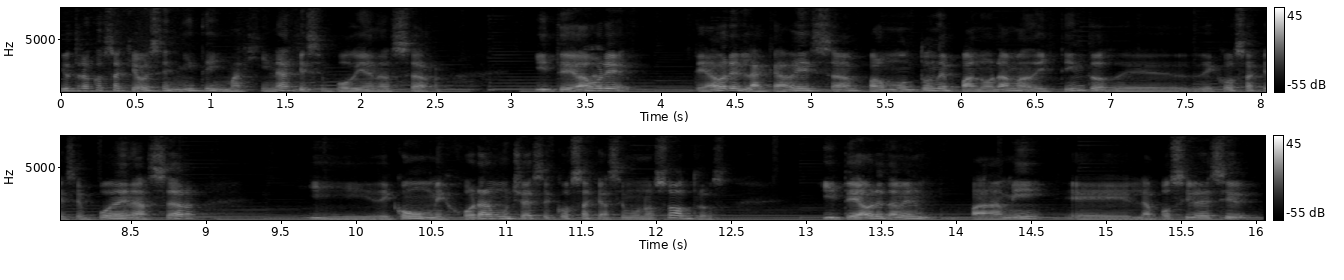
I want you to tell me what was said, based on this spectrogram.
Y otras cosas que a veces ni te imaginás que se podían hacer. Y te abre te abre la cabeza para un montón de panoramas distintos de, cosas que se pueden hacer y de cómo mejorar muchas veces cosas que hacemos nosotros. Y te abre también, para mí, eh, la posibilidad de decir,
